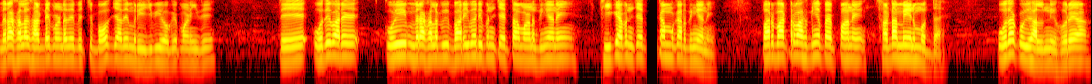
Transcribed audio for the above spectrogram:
ਮੇਰਾ ਖਿਆਲ ਹੈ ਸਾਡੇ ਪਿੰਡ ਦੇ ਵਿੱਚ ਬਹੁਤ ਜ਼ਿਆਦਾ ਮਰੀਜ਼ ਵੀ ਹੋ ਗਏ ਪਾਣੀ ਦੇ। ਤੇ ਉਹਦੇ ਬਾਰੇ ਕੋਈ, ਮੇਰਾ ਖਿਆਲ ਵੀ ਵਾਰੀ-ਵਾਰੀ ਪੰਚਾਇਤਾਂ ਬਣਦੀਆਂ ਨੇ, ਠੀਕ ਹੈ ਪੰਚਾਇਤ ਕੰਮ ਕਰਦੀਆਂ ਨੇ, ਪਰ ਵਾਟਰ ਵਰਕਸ ਦੀਆਂ ਪਾਈਪਾਂ ਨੇ ਸਾਡਾ ਮੇਨ ਮੁੱਦਾ ਹੈ। ਉਹਦਾ ਕੋਈ ਹੱਲ ਨਹੀਂ ਹੋ ਰਿਹਾ।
